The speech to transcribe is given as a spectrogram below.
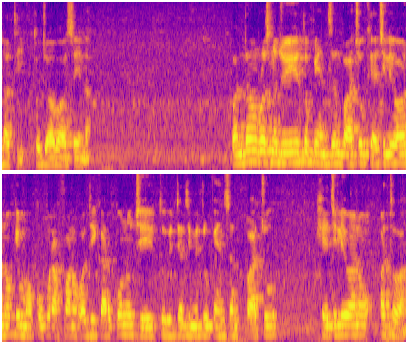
નથી. તો જવાબ આવશે ના પંદરમો પ્રશ્ન જોઈએ તો પેન્શન પાછું ખેંચી લેવાનો કે મોકૂફ રાખવાનો અધિકાર કોનો છે? તો વિદ્યાર્થી મિત્રો પેન્શન પાછું ખેંચી લેવાનો અથવા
